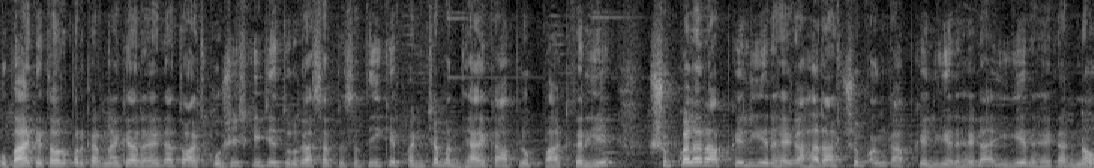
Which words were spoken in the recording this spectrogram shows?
उपाय के तौर पर करना क्या रहेगा? तो आज कोशिश कीजिए दुर्गा सप्तशती के पंचम अध्याय का आप लोग पाठ करिए। शुभ कलर आपके लिए रहेगा, हरा शुभ अंक आपके लिए रहेगा, ये रहेगा नौ।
